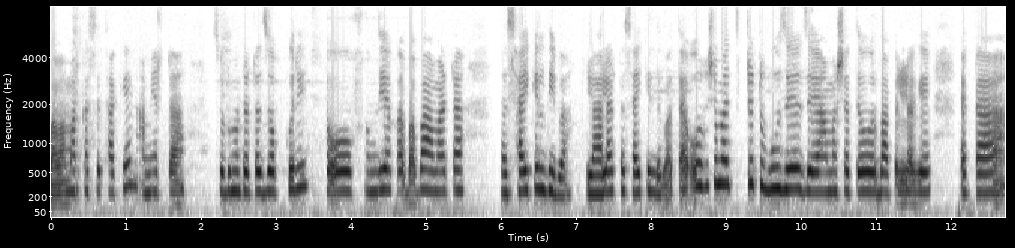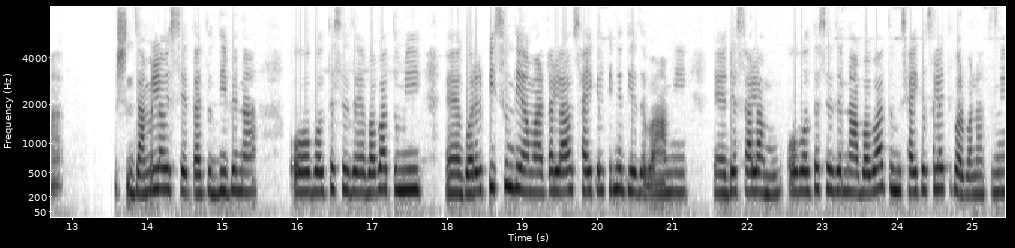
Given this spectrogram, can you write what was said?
বাবা মার কাছে থাকে। আমি একটা ছোট মোটো একটা জব করি ও ফোন দিয়ে বাবা আমার একটা সাইকেল দিবা, লাল একটা সাইকেল দিবা। তা ওই সময় একটু একটু বুঝে যে আমার সাথে ওর বাপের লাগে একটা ঝামেলা হয়েছে তাই তো দিবে না। ও বলতেছে যে, বাবা, তুমি ঘরের পিছন দিয়ে আমার একটা লাল সাইকেল কিনে দিয়ে যাবা, আমি এটা চালাম। ও বলতেছে যে, না, বাবা, তুমি সাইকেল চালাইতে পারবা না, তুমি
